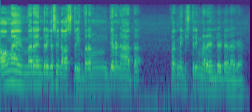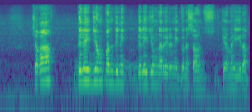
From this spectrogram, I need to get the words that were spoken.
Oo nga eh, ma-render kasi naka-stream. Parang ganun ata. Pag nag-stream, ma-render talaga. Tsaka, delayed yung pandinig, delayed yung naririnig ko na sounds. Kaya mahirap.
